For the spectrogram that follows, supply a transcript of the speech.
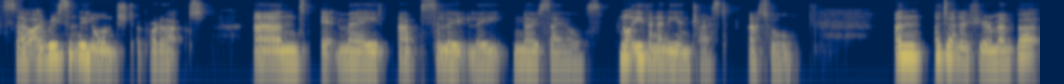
So I recently launched a product and it made absolutely no sales, not even any interest at all. And I don't know if you remember,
